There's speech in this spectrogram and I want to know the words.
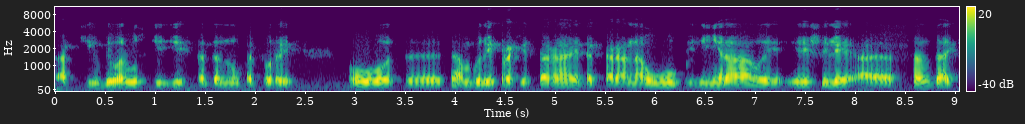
актив белорусский здесь тогда, ну, который вот, э, там были профессора, и доктора наук, генералы, и решили э, создать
